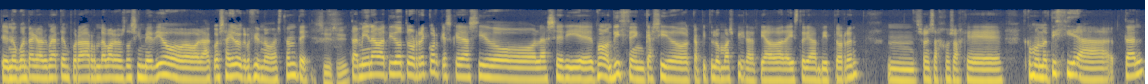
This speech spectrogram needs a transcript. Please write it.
teniendo en cuenta que la primera temporada rondaba los dos y medio, la cosa ha ido creciendo bastante. Sí, sí. También ha batido otro récord, que es que ha sido la serie, bueno, dicen que ha sido el capítulo más pirateado de la historia de BitTorrent. Mm, son esas cosas que, como noticia tal.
